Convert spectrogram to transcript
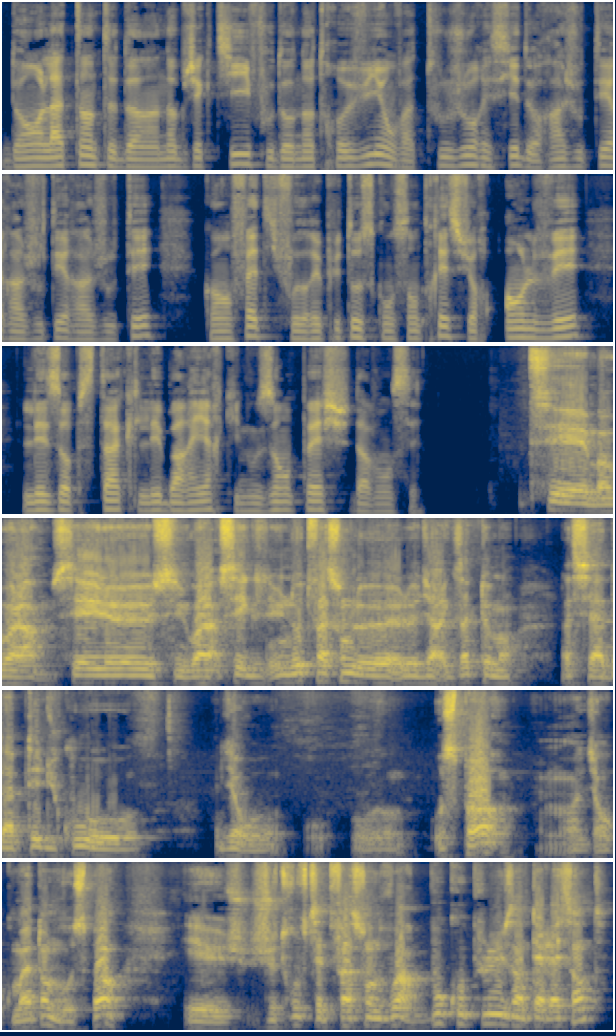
dans l'atteinte d'un objectif ou dans notre vie, on va toujours essayer de rajouter, rajouter, rajouter, quand en fait, il faudrait plutôt se concentrer sur enlever les obstacles, les barrières qui nous empêchent d'avancer. C'est bah voilà, c'est euh, voilà, une autre façon de le, dire exactement. C'est adapté du coup au dire au, au, sport, on va dire au combattant, mais au sport. Et je, trouve cette façon de voir beaucoup plus intéressante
